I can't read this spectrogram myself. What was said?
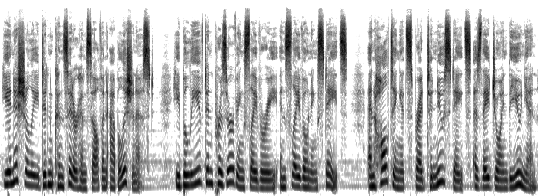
He initially didn't consider himself an abolitionist. He believed in preserving slavery in slave owning states and halting its spread to new states as they joined the Union.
